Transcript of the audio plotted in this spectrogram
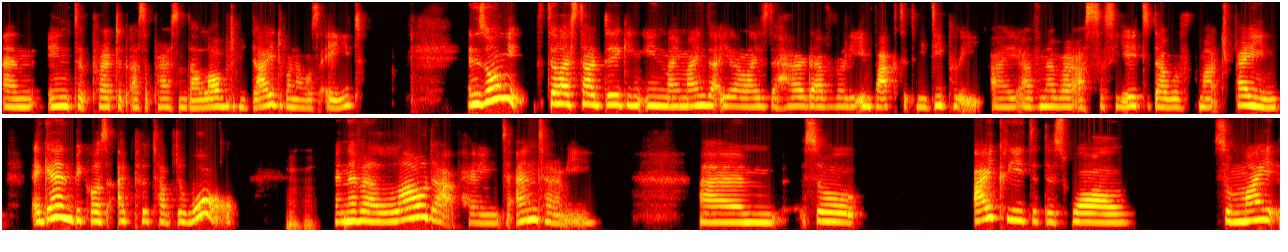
and interpreted as a person that loved me died when i was eight and it's only till I start digging in my mind that I realized the hurt have really impacted me deeply. I have never associated that with much pain. Again, because I put up the wall. Mm-hmm. I never allowed that pain to enter me. Um, so I created this wall. So my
